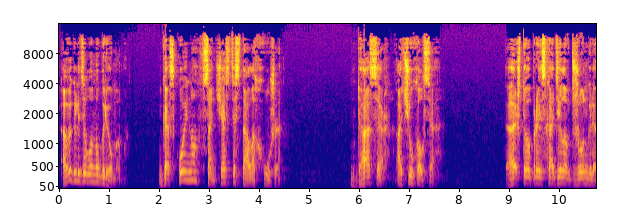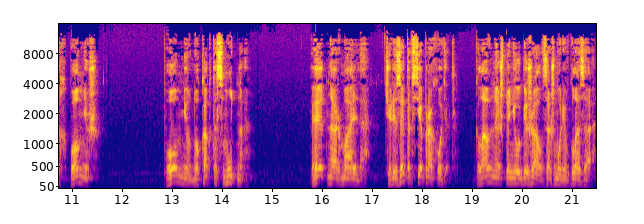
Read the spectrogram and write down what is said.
А выглядел он угрюмым. Гаскойну в санчасти стало хуже. «Да, сэр, очухался». «А что происходило в джунглях, помнишь?» «Помню, но как-то смутно». «Это нормально. Через это все проходят. Главное, что не убежал, зажмурив глаза».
